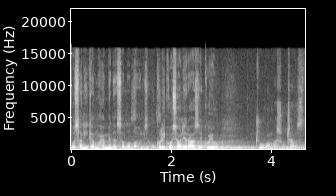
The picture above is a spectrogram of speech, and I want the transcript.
poslanika Muhammeda sallallahu alaihi Ukoliko se oni razlikuju, čuvam vašu čast,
